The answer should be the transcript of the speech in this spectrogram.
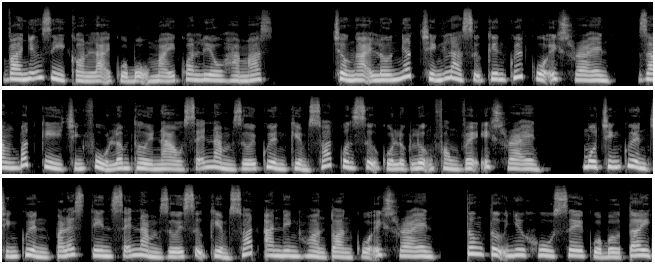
và những gì còn lại của bộ máy quan liêu Hamas. Trở ngại lớn nhất chính là sự kiên quyết của Israel rằng bất kỳ chính phủ lâm thời nào sẽ nằm dưới quyền kiểm soát quân sự của lực lượng phòng vệ Israel. Một chính quyền chính quyền Palestine sẽ nằm dưới sự kiểm soát an ninh hoàn toàn của Israel, tương tự như khu C của bờ Tây,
